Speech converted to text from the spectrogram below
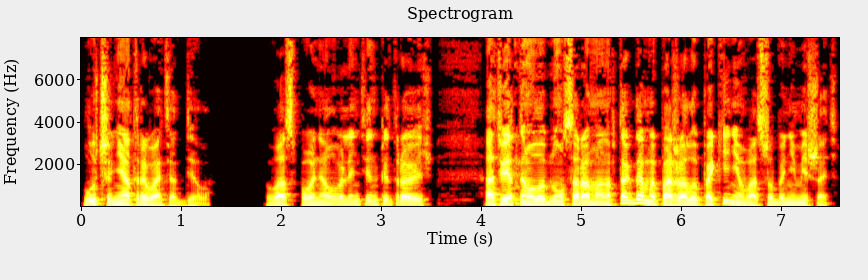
Лучше не отрывать от дела». «Вас понял, Валентин Петрович?» Ответно улыбнулся Романов. «Тогда мы, пожалуй, покинем вас, чтобы не мешать».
